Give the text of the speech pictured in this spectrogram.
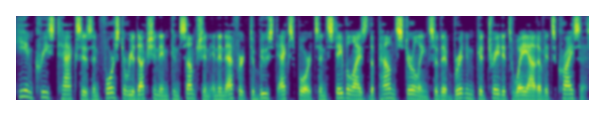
He increased taxes and forced a reduction in consumption in an effort to boost exports and stabilize the pound sterling so that Britain could trade its way out of its crisis.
